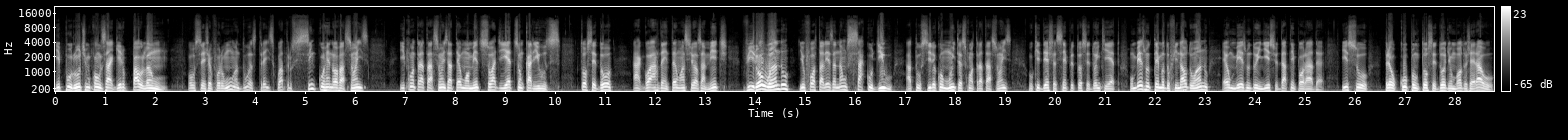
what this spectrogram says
e por último com o zagueiro Paulão. Ou seja, foram uma, duas, três, quatro, cinco renovações e contratações até o momento só a de Edson Carius. Torcedor aguarda então ansiosamente. Virou o ano e o Fortaleza não sacudiu a torcida com muitas contratações, o que deixa sempre o torcedor inquieto. O mesmo tema do final do ano é o mesmo do início da temporada. Isso preocupa um torcedor de um modo geral?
